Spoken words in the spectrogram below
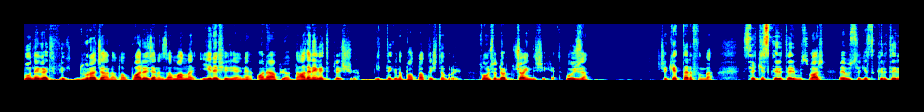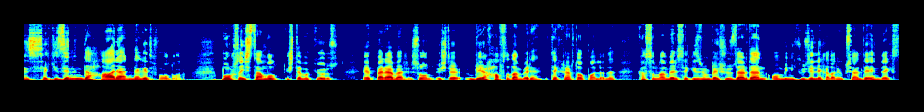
Bu negatiflik duracağına, toparlayacağına, zamanla iyileşeceğine o ne yapıyor? Daha da negatifleşiyor. Gitti patlattı işte burayı. Sonuçta 4.5'a indi şirket. Bu yüzden şirket tarafında 8 kriterimiz var ve bu 8 kriterin 8'inin de hala negatif olduğunu. Borsa İstanbul işte bakıyoruz hep beraber son işte bir haftadan beri tekrar toparladı. Kasım'dan beri 8500'lerden 10250'ye kadar yükseldi endeks.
